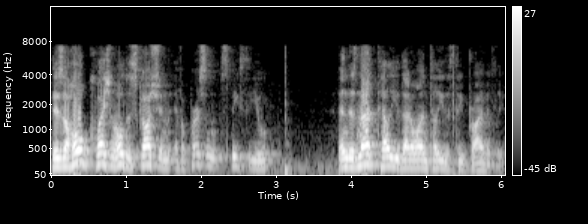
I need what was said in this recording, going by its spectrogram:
There's a whole question, a whole discussion. If a person speaks to you and does not tell you that I want to tell you this to you privately.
